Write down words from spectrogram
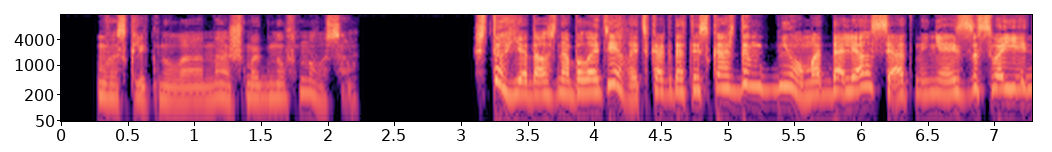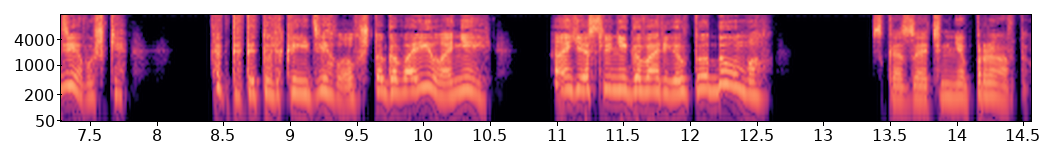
— воскликнула она, шмыгнув носом. Что я должна была делать, когда ты с каждым днем отдалялся от меня из-за своей девушки? Когда ты только и делал, что говорил о ней, а если не говорил, то думал. Сказать мне правду.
